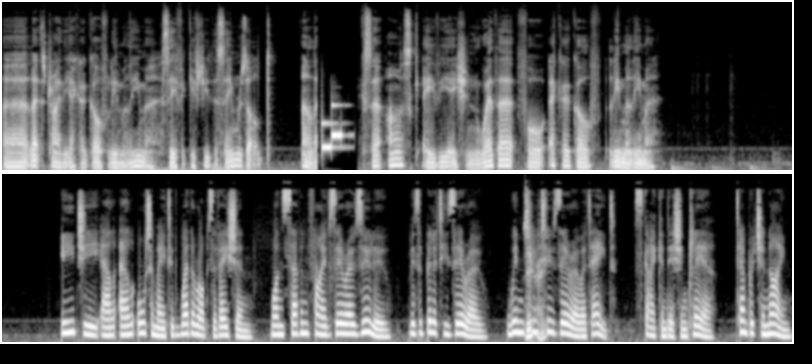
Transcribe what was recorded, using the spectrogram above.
Uh, let's try the Echo Golf Lima Lima, see if it gives you the same result. Alexa, ask aviation weather for Echo Golf Lima Lima. EGLL automated weather observation 1750 Zulu, visibility 0, wind Zero. 220 at 8, sky condition clear, temperature 9,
